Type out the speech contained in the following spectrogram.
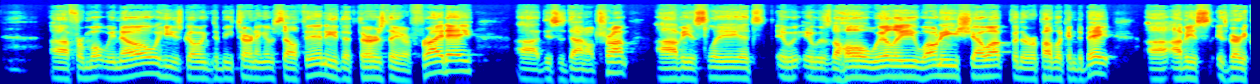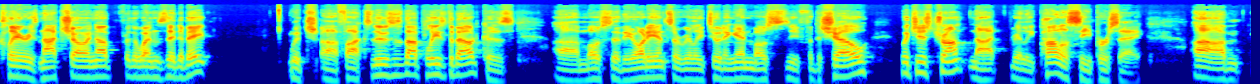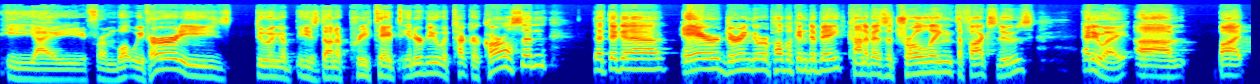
Uh, from what we know, he's going to be turning himself in either Thursday or Friday. Uh, this is Donald Trump. Obviously, it's it, it was the whole Willie won't he show up for the Republican debate. Uh, obviously, it's very clear he's not showing up for the Wednesday debate, which uh, Fox News is not pleased about because uh, most of the audience are really tuning in mostly for the show, which is Trump, not really policy per se. Um, he, I, from what we've heard, he's doing a, he's done a pre-taped interview with Tucker Carlson that they're gonna air during the Republican debate, kind of as a trolling to Fox News. Anyway, um, but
